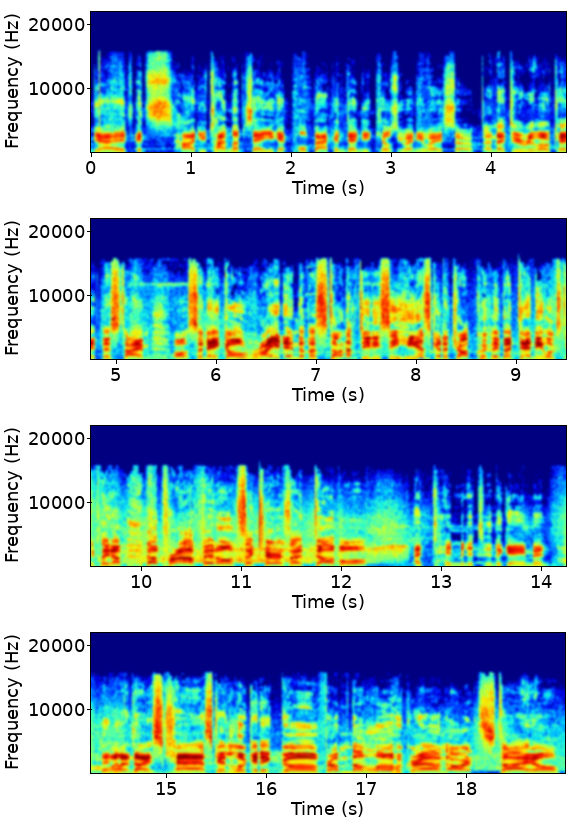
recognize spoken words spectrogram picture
Yeah, it, it's hard. You time lapse there, you get pulled back, and Dendi kills you anyway. So And they do relocate this time. Oh, Sonneiko right into the stun of DDC. He is going to drop quickly, but Dendi looks to clean up. The Prophet ult secures a double. At 10 minutes into the game, and Oh, they're what not a done. nice cask, and look at it go from the low ground Artstyle.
